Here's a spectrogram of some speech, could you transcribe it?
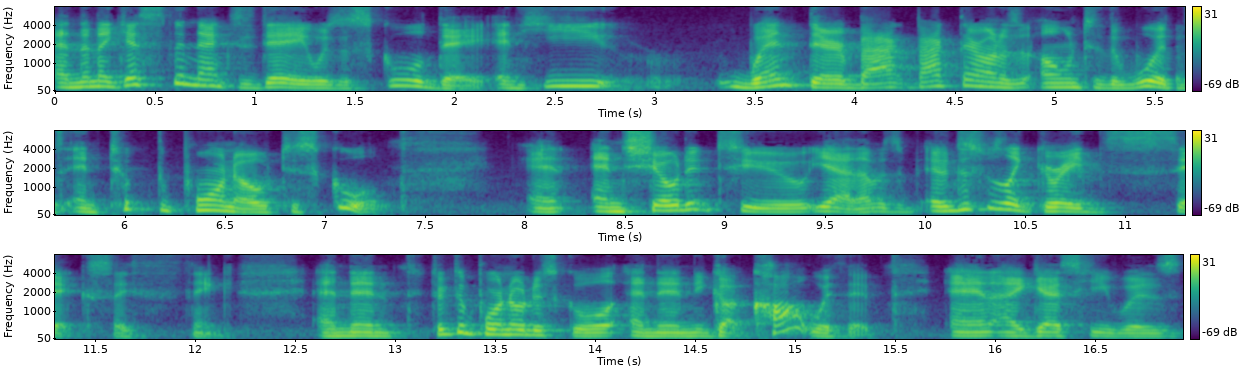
and then I guess the next day was a school day, and he went there back back there on his own to the woods and took the porno to school and and showed it to yeah that was this was like grade six i think and then took the porno to school and then he got caught with it and i guess he was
